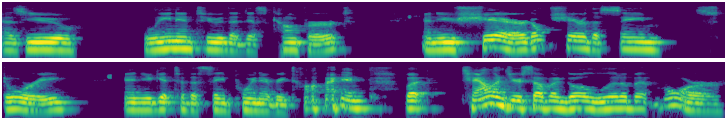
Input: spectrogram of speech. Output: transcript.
as you lean into the discomfort and you share, don't share the same story and you get to the same point every time, but challenge yourself and go a little bit more.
